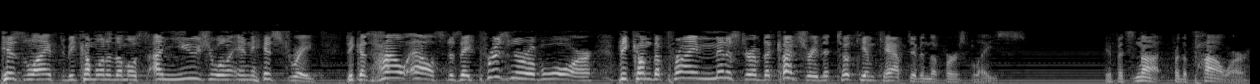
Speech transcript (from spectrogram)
his life to become one of the most unusual in history. Because how else does a prisoner of war become the prime minister of the country that took him captive in the first place? If it's not for the power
